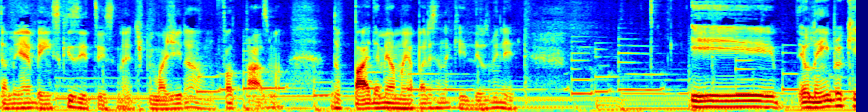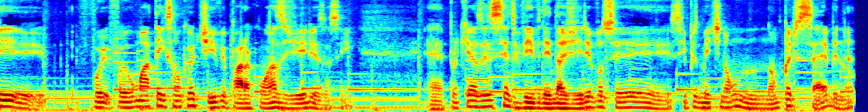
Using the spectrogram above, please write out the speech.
Também é bem esquisito isso, né? Tipo, imagina um fantasma do pai da minha mãe aparecendo aqui, Deus me livre. E eu lembro que foi, foi uma atenção que eu tive para com as gírias, assim. É, porque às vezes você vive dentro da gíria e você simplesmente não, não percebe, né?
